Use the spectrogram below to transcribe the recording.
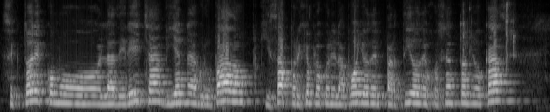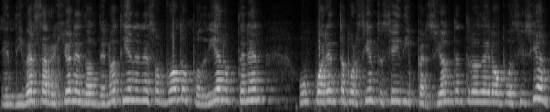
sectores como la derecha, bien agrupados, quizás por ejemplo con el apoyo del partido de José Antonio Caz, en diversas regiones donde no tienen esos votos podrían obtener un 40% si hay dispersión dentro de la oposición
